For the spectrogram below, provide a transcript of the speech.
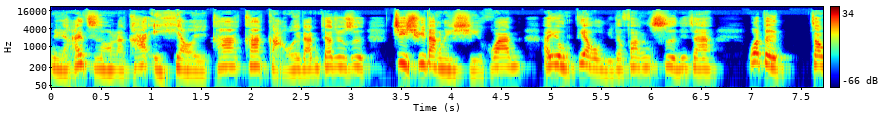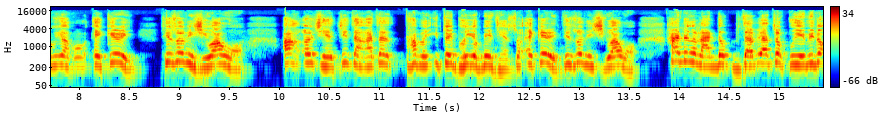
女孩子吼，那较会晓诶，较较搞诶，人家就是继续让你喜欢，啊，用钓鱼的方式，你知影？我得照样讲，哎，Gary，听说你喜欢我。啊，而且经常还在他们一堆朋友面前说，哎，Gary，听说你喜欢我，害那个男的不知道要做规面都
